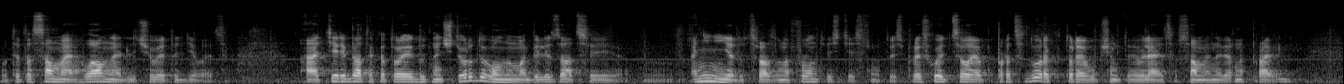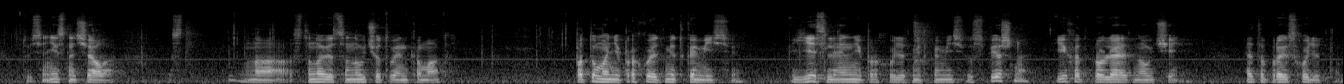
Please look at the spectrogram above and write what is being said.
Вот это самое главное, для чего это делается. А те ребята, которые идут на четвертую волну мобилизации, они не едут сразу на фронт, естественно. То есть происходит целая процедура, которая, в общем-то, является самой, наверное, правильной. То есть они сначала становятся на учет военкомат, потом они проходят медкомиссию. Если они проходят медкомиссию успешно, их отправляют на учение. Это происходит, там,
